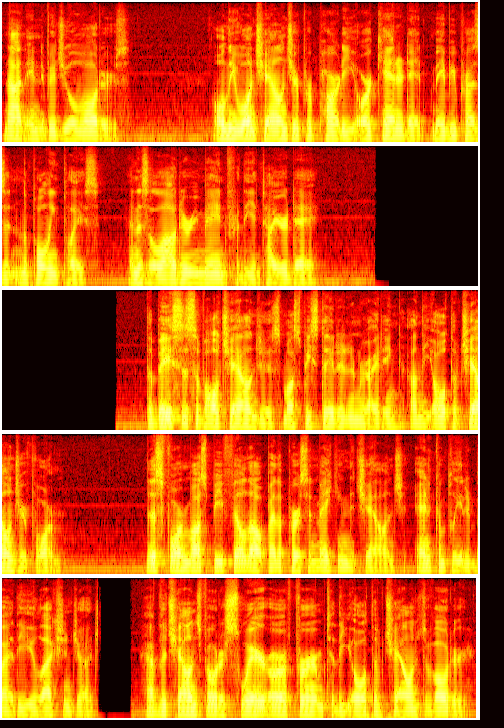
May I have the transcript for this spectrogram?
not individual voters. Only one challenger per party or candidate may be present in the polling place and is allowed to remain for the entire day. The basis of all challenges must be stated in writing on the Oath of Challenger form. This form must be filled out by the person making the challenge and completed by the election judge. Have the challenged voter swear or affirm to the Oath of Challenged Voter.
